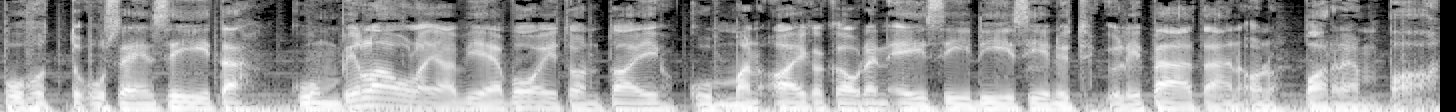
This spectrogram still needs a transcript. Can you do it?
puhuttu usein siitä, kumpi laulaja vie voiton tai kumman aikakauden ACDC nyt ylipäätään on parempaa.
